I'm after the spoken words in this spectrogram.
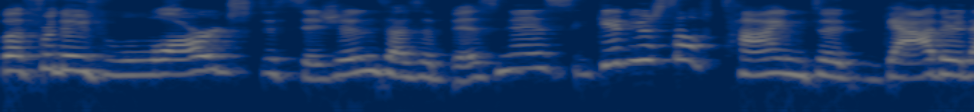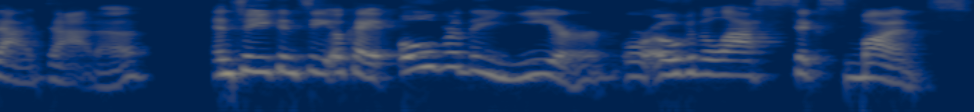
But for those large decisions as a business, give yourself time to gather that data. And so you can see, okay, over the year or over the last six months,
